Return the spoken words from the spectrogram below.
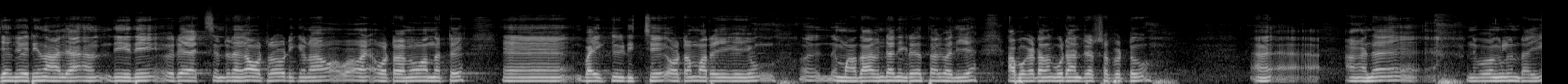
ജനുവരി നാലാം തീയതി ഒരു ആക്സിഡന്റ് ഓട്ടോ ഓടിക്കണ ഓട്ടോമ വന്നിട്ട് ബൈക്ക് ഇടിച്ച് ഓട്ടോ മറിയുകയും മാതാവിന്റെ അനുഗ്രഹത്താൽ വലിയ അപകടം കൂടാൻ രക്ഷപ്പെട്ടു. അങ്ങനെ അനുഭവങ്ങളുണ്ടായി.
